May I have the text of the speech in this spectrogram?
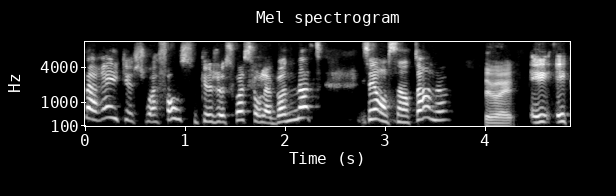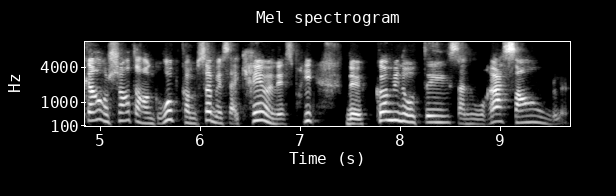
pareil que je sois fausse ou que je sois sur la bonne note. Tu sais, on s'entend, là. Vrai. Et, et, quand on chante en groupe comme ça, ben, ça crée un esprit de communauté, ça nous rassemble.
